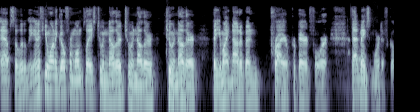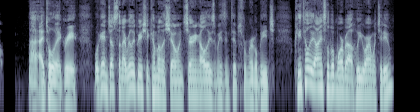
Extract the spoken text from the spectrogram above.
Absolutely. And if you want to go from one place to another to another to another that you might not have been prior prepared for, that makes it more difficult. I, totally agree. Well, again, Justin, I really appreciate coming on the show and sharing all these amazing tips from Myrtle Beach. Can you tell the audience a little bit more about who you are and what you do?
